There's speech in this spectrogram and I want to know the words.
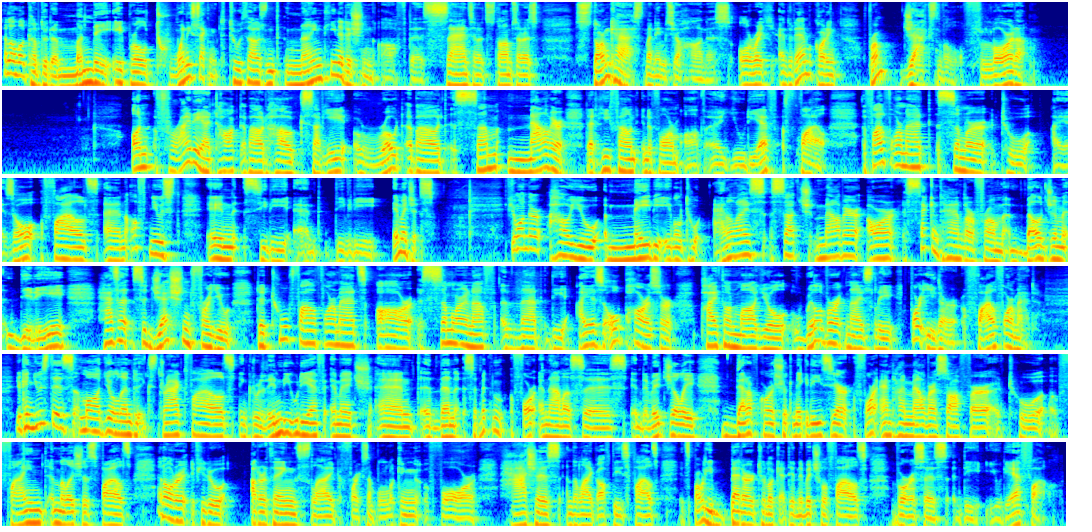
Hello and welcome to the Monday, April 22nd, 2019 edition of the SANS Internet Storm Center's Stormcast. My name is Johannes Ulrich and today I'm recording from Jacksonville, Florida. On Friday, I talked about how Xavier wrote about some malware that he found in the form of a UDF file, a file format similar to ISO files and often used in CD and DVD images. If you wonder how you may be able to analyze such malware, our second handler from Belgium, Didier, has a suggestion for you. The two file formats are similar enough that the ISO parser Python module will work nicely for either file format. You can use this module then to extract files included in the UDF image and uh, then submit them for analysis individually. That, of course, should make it easier for anti malware software to find malicious files in order if you do other things like, for example, looking for hashes and the like of these files, it's probably better to look at the individual files versus the UDF file.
